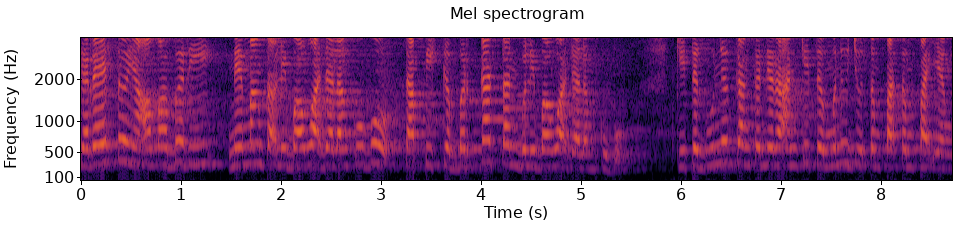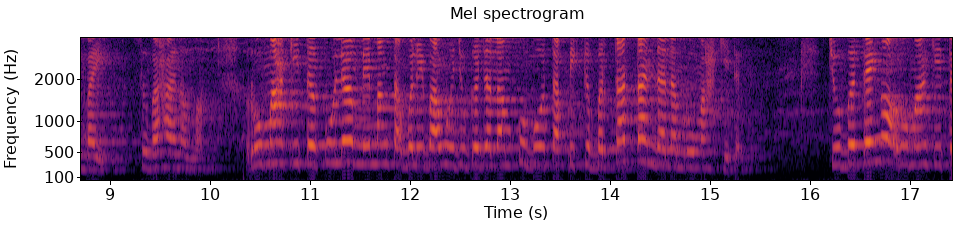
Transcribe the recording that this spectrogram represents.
Kereta yang Allah beri memang tak boleh bawa dalam kubur tapi keberkatan boleh bawa dalam kubur. Kita gunakan kenderaan kita menuju tempat-tempat yang baik. Subhanallah. Rumah kita pula memang tak boleh bawa juga dalam kubur tapi keberkatan dalam rumah kita. Cuba tengok rumah kita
